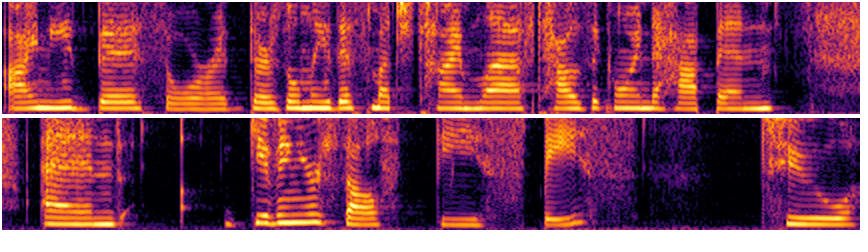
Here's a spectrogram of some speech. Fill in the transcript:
I need this or there's only this much time left. How's it going to happen? And giving yourself the space to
